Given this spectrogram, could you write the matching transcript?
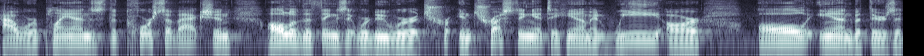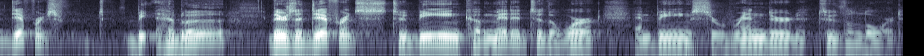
our plans, the course of action, all of the things that we're doing, we're entrusting it to Him, and we are all in, but there's a difference. There's a difference to being committed to the work and being surrendered to the Lord.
